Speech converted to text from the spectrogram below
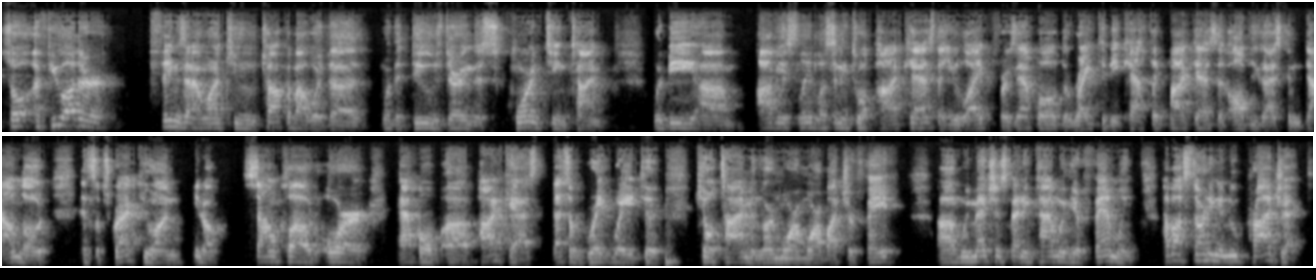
So, a few other things that I wanted to talk about with the with the dues during this quarantine time would be um, obviously listening to a podcast that you like. For example, the Rite to Be Catholic podcast that all of you guys can download and subscribe to on, you know, SoundCloud or Apple uh, Podcast. That's a great way to kill time and learn more and more about your faith. Um, we mentioned spending time with your family. How about starting a new project?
